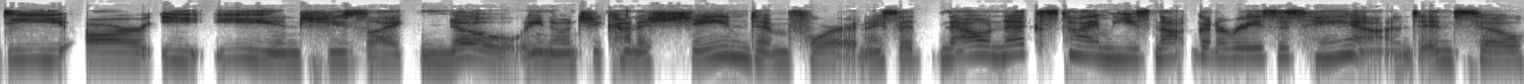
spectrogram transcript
d-r-e-e and she's like no you know and she kind of shamed him for it. And i said now next time he's not going to raise his hand. And so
